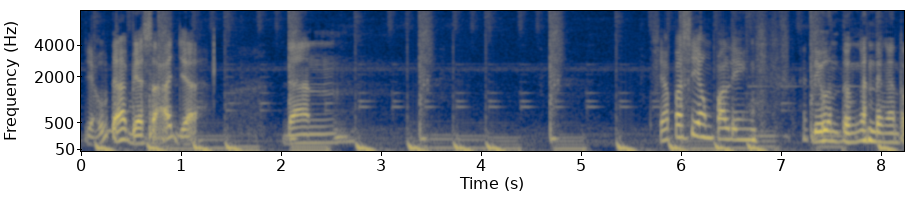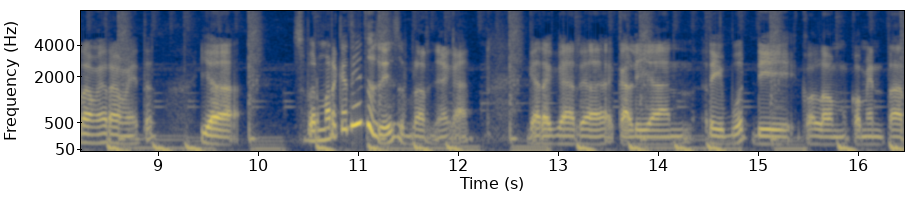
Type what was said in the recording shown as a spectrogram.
ya udah biasa aja. Dan siapa sih yang paling diuntungkan dengan rame-rame itu? Ya supermarket itu sih sebenarnya kan. Gara-gara kalian ribut di kolom komentar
